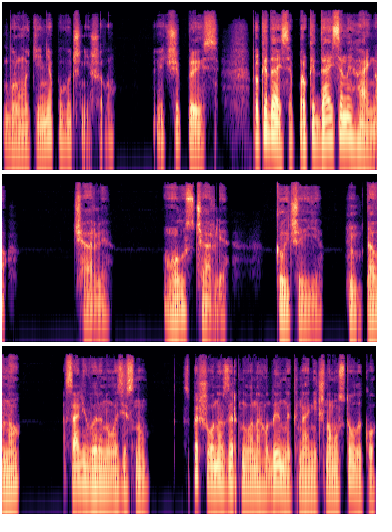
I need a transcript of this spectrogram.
Бурмотіння погучнішало. Відчепись. Прокидайся, прокидайся негайно. Чарлі. Голос Чарлі. Кличе її. «Хм, Давно. Салі виринула зі сну. Спершу вона зиркнула на годинник на нічному столику,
